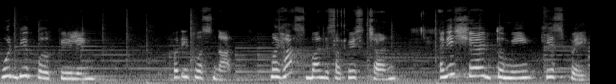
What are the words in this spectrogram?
would be fulfilling, but it was not. My husband is a Christian and he shared to me his faith.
